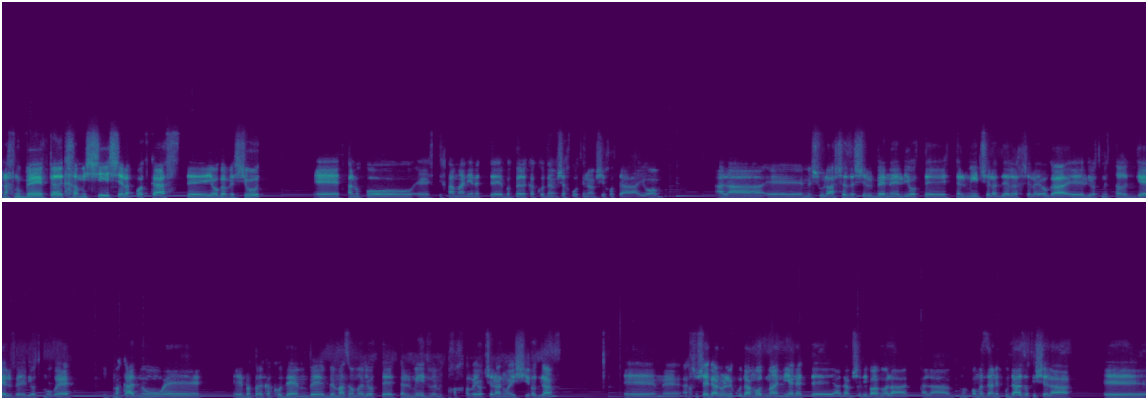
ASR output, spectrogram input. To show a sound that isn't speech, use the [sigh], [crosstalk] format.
אנחנו בפרק חמישי של הפודקאסט, אה, יוגה ושות'. אה, התחלנו פה אה, שיחה מעניינת בפרק הקודם, שאנחנו רוצים להמשיך אותה היום, על המשולש הזה של בין להיות תלמיד של הדרך של היוגה, להיות מתרגל ולהיות מורה. התמקדנו בפרק הקודם במה זה אומר להיות תלמיד, ומתוך החוויות שלנו האישיות גם. אמ, אני חושב שהגענו לנקודה מאוד מעניינת, אה, אדם, שדיברנו על, ה, על המקום הזה, הנקודה הזאת של ה... אה,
